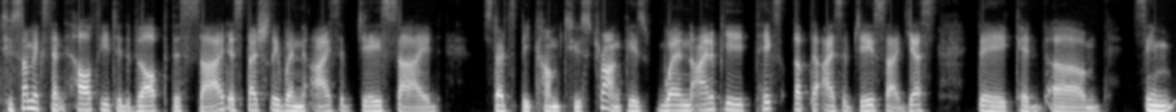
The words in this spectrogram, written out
to some extent healthy to develop this side, especially when the ISFJ side starts to become too strong. Because when the INFP takes up the ISFJ side, yes, they could um, seem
